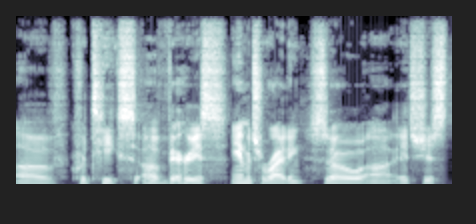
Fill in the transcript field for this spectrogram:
of critiques of various amateur writing. So uh, it's just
